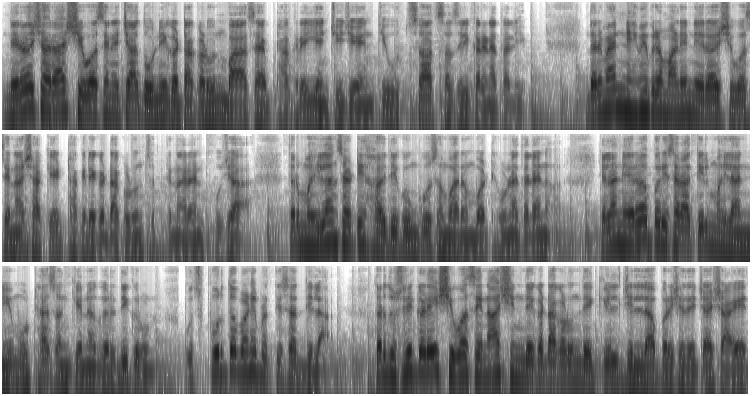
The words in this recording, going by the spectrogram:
नेरळ शहरात शिवसेनेच्या दोन्ही गटाकडून बाळासाहेब ठाकरे यांची जयंती उत्साहात साजरी करण्यात आली. दरम्यान नेहमीप्रमाणे नेरळ शिवसेना शाखेत ठाकरे गटाकडून सत्यनारायण पूजा तर महिलांसाठी हळदी कुंकू समारंभ ठेवण्यात आल्यानं याला नेरळ परिसरातील महिलांनी मोठ्या संख्येनं गर्दी करून उत्स्फूर्तपणे प्रतिसाद दिला. तर दुसरीकडे शिवसेना शिंदे गटाकडून देखील जिल्हा परिषदेच्या शाळेत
